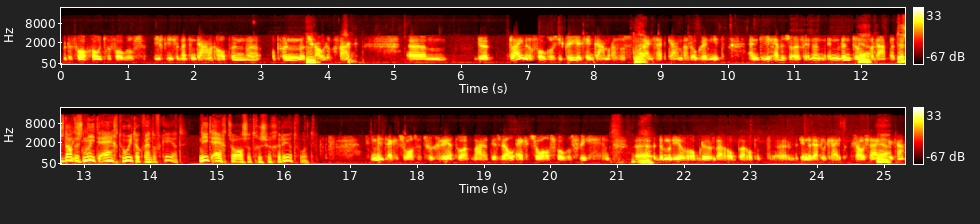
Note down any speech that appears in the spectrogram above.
de veel grotere vogels, die vliegen met een camera op hun, op hun schouder vaak. Ehm, de kleinere vogels, die kun je geen camera's, dus camera's ook weer niet. En die hebben ze even in een, in een windtunnel Ja. gedaan. Dus dat is niet echt hoe je het ook went of keert. Niet echt zoals het gesuggereerd wordt. Niet echt zoals het suggereerd wordt, maar het is wel echt zoals vogels vliegen. Eh, De manier waarop, de, waarop, waarop het eh, in de werkelijkheid zou zijn Ja. gegaan.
